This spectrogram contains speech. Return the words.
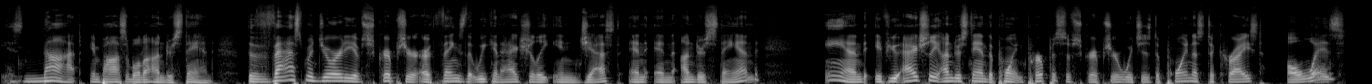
is not impossible to understand. The vast majority of scripture are things that we can actually ingest and, and understand. And if you actually understand the point and purpose of Scripture, which is to point us to Christ always,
